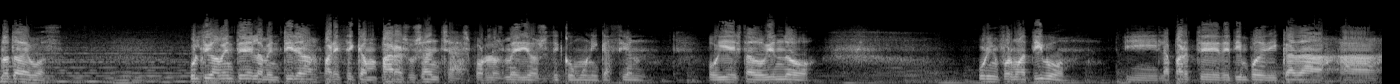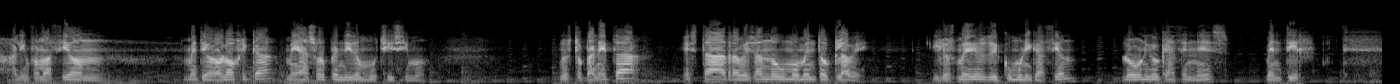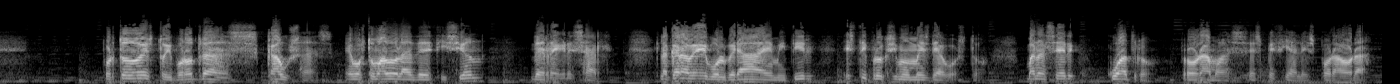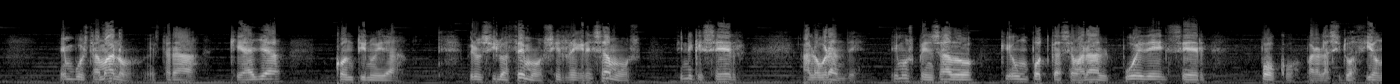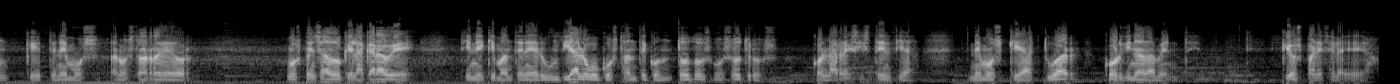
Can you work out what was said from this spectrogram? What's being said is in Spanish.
Nota de voz. Últimamente la mentira parece campar a sus anchas por los medios de comunicación. Hoy he estado viendo un informativo y la parte de tiempo dedicada a, a la información meteorológica me ha sorprendido muchísimo. Nuestro planeta está atravesando un momento clave y los medios de comunicación lo único que hacen es mentir. Por todo esto y por otras causas, hemos tomado la decisión de regresar. La cara B volverá a emitir este próximo mes de agosto. Van a ser cuatro programas especiales por ahora. En vuestra mano estará que haya continuidad. Pero si lo hacemos, si regresamos, tiene que ser a lo grande. Hemos pensado que un podcast semanal puede ser poco para la situación que tenemos a nuestro alrededor. Hemos pensado que la cara B tiene que mantener un diálogo constante con todos vosotros, con la resistencia. Tenemos que actuar coordinadamente. ¿Qué os parece la idea?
